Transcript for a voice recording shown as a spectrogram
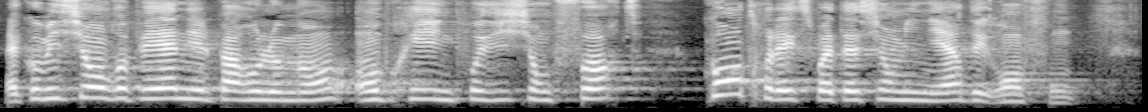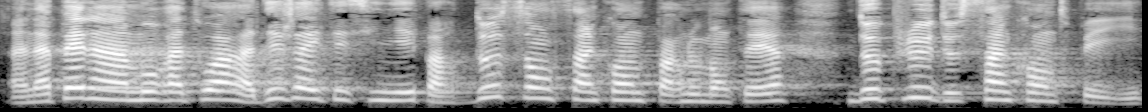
La Commission européenne et le Parlement ont pris une position forte contre l'exploitation minière des grands fonds. Un appel à un moratoire a déjà été signé par 250 parlementaires de plus de 50 pays.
